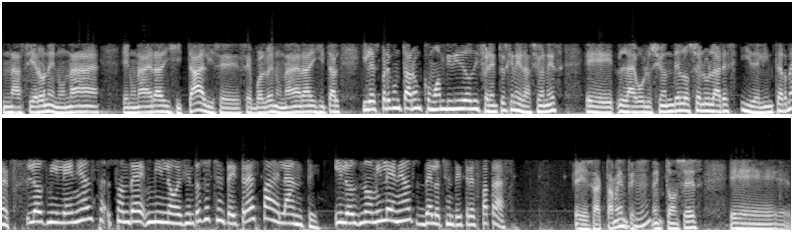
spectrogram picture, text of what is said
nacieron en una en una era digital y se, se vuelven una era digital y les preguntaron cómo han vivido diferentes generaciones eh, la evolución de los celulares y del internet. Los millennials son de 1983 para adelante y los no millennials del 83 para atrás. Exactamente. Entonces, eh,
